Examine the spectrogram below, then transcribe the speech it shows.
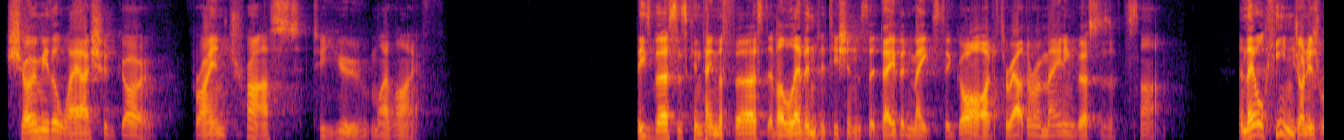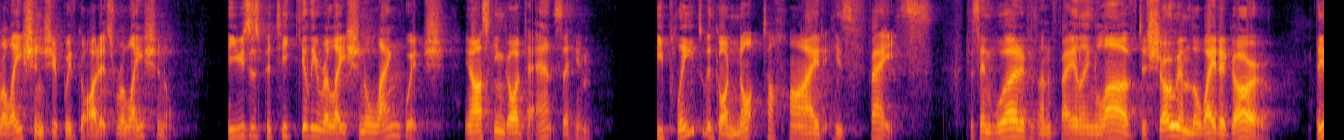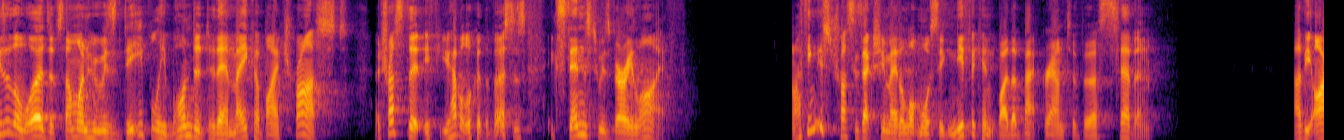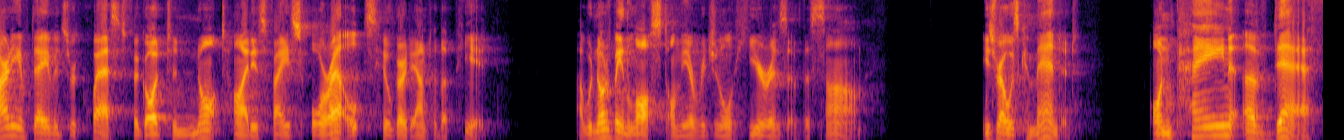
Show me the way I should go, for I entrust to you my life. These verses contain the first of 11 petitions that David makes to God throughout the remaining verses of the psalm. And they all hinge on his relationship with God. It's relational. He uses particularly relational language in asking God to answer him. He pleads with God not to hide his face, to send word of his unfailing love, to show him the way to go. These are the words of someone who is deeply bonded to their Maker by trust. A trust that, if you have a look at the verses, extends to his very life. And I think this trust is actually made a lot more significant by the background to verse 7. Uh, the irony of David's request for God to not hide his face, or else he'll go down to the pit, uh, would not have been lost on the original hearers of the psalm. Israel was commanded, on pain of death,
